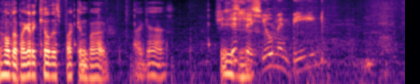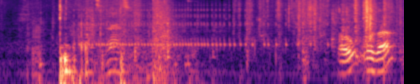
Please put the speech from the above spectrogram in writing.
Hold up, I gotta kill this fucking bug. I guess. Is this a human being? Oh, what was that?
